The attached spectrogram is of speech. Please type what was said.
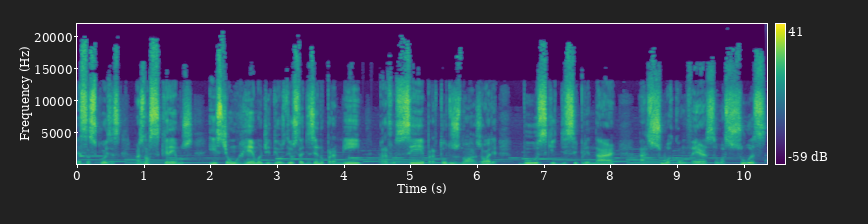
essas coisas, mas nós cremos. Este é um rema de Deus. Deus está dizendo para mim, para você, para todos nós, olha, busque disciplinar a sua conversa ou as suas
